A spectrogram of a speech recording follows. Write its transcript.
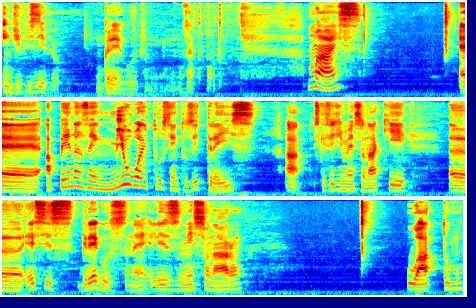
indivisível, em grego, de um certo ponto. Mas, é, apenas em 1803, ah, esqueci de mencionar que uh, esses gregos, né? Eles mencionaram o átomo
